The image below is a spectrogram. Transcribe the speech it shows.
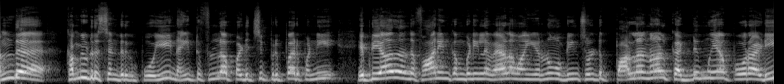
அந்த கம்ப்யூட்டர் சென்டருக்கு போய் நைட்டு ஃபுல்லாக படித்து ப்ரிப்பேர் பண்ணி எப்படியாவது அந்த ஃபாரின் கம்பெனியில் வேலை வாங்கிடணும் அப்படின்னு சொல்லிட்டு பல நாள் கடுமையாக போராடி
